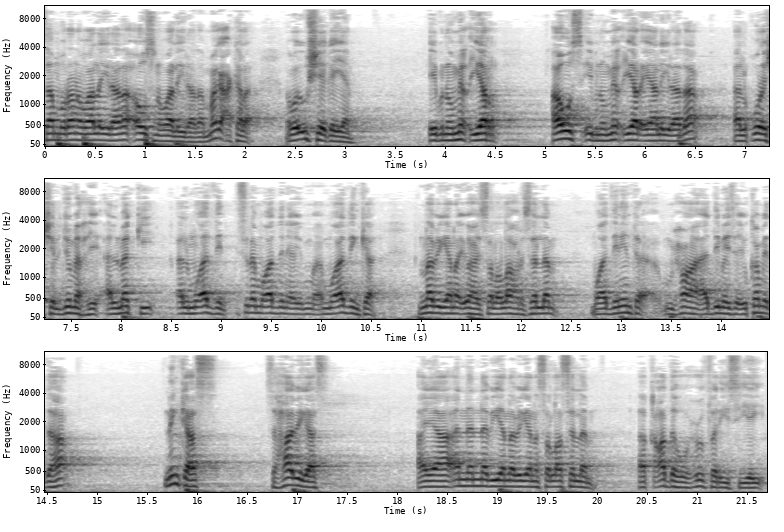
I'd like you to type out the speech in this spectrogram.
samurana waa la yihahdaa awsna waa la yihahdaa magac kale way u sheegayaan ibnu micyar aws ibnu micyar ayaa la yihahdaa alqurashi aljumaxi almaki almuadin isla muadin muadinka nabigeena ayuu ahay sala allahu alay slam muadiniinta muxuu aha adimaysa ayuu ka mid ahaa ninkaas saxaabigaas ayaa ana nabiya nabigeena sal slam aqcadahu wuxuu fariisiiyey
